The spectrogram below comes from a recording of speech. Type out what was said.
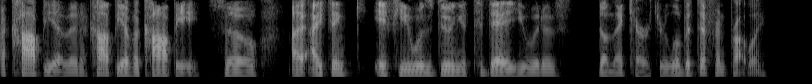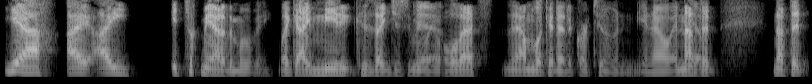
a copy of it, a copy of a copy. So I, I think if he was doing it today, he would have done that character a little bit different, probably. Yeah, I, I, it took me out of the movie. Like I meet it because I just immediately, Yeah. well, that's I'm looking at a cartoon, you know, and not Yep. that, not that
